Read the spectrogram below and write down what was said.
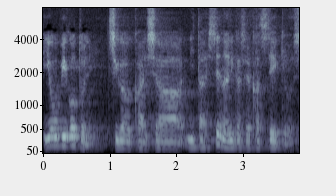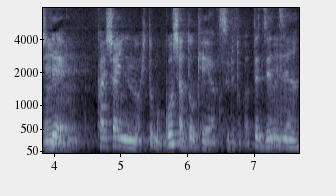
曜日ごとに違う会社に対して何かしら価値提供して、うんうん。会社員の人も5社と契約するとかって全然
